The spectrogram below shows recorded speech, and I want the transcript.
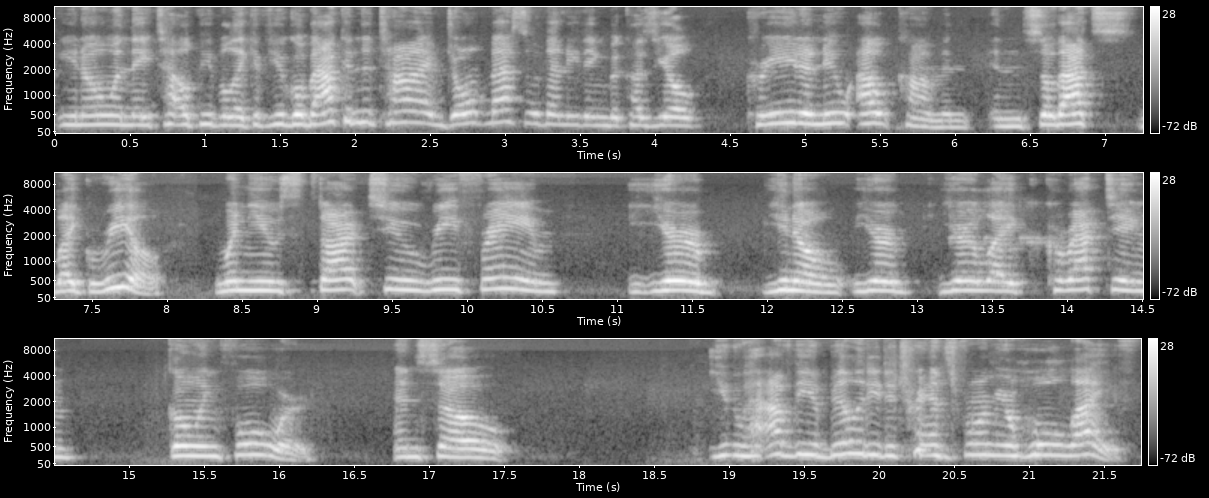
you know when they tell people like if you go back into time don't mess with anything because you'll create a new outcome. And and so that's like real. When you start to reframe you're you know you're you're like correcting going forward. And so you have the ability to transform your whole life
